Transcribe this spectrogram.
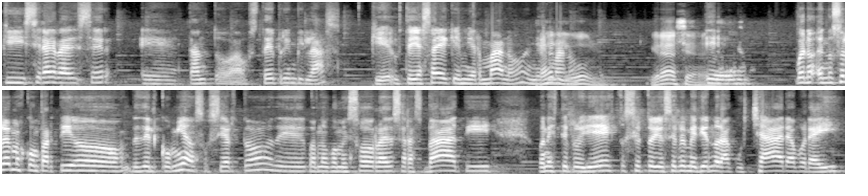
quisiera agradecer eh, tanto a usted, Prim Vilas, que usted ya sabe que es mi hermano, es mi hermano. Gracias. Eh, bueno, eh, nosotros hemos compartido desde el comienzo, ¿cierto? De cuando comenzó Radio Sarasvati, con este proyecto, ¿cierto? Yo siempre metiendo la cuchara por ahí.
